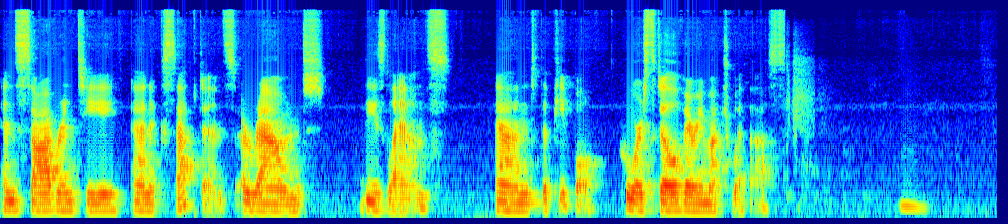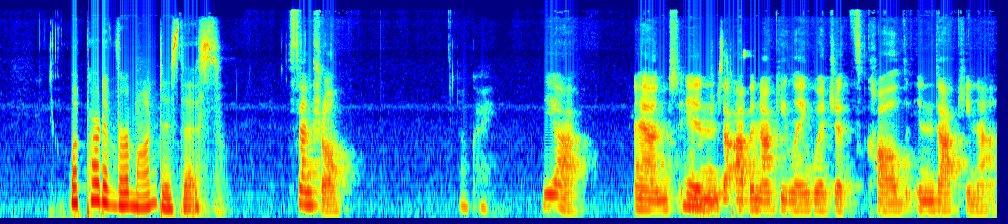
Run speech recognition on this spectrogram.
and sovereignty and acceptance around these lands and the people who are still very much with us. What part of Vermont is this? Central. Okay. Yeah. And in the Abenaki language, it's called Ndakinna,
